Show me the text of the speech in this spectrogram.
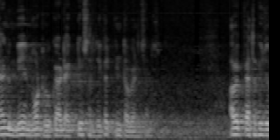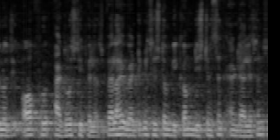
and may not require active surgical interventions. अब pathophysiology of adrenal repellers. पहला है ventricular system becomes distension and dilation,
